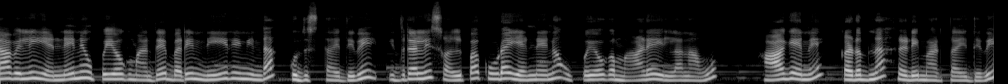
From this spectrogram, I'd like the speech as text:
ನಾವಿಲ್ಲಿ ಎಣ್ಣೆನೆ ಉಪಯೋಗ ಮಾಡದೆ ಬರೀ ನೀರಿನಿಂದ ಕುದಿಸ್ತಾ ಇದ್ದೀವಿ. ಇದ್ರಲ್ಲಿ ಸ್ವಲ್ಪ ಕೂಡ ಎಣ್ಣೆನ ಉಪಯೋಗ ಮಾಡೇ ಇಲ್ಲ ನಾವು. ಹಾಗೇನೆ ಕಡುಬ್ನ ರೆಡಿ ಮಾಡ್ತಾ ಇದ್ದೀವಿ.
